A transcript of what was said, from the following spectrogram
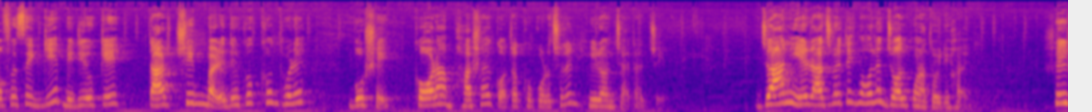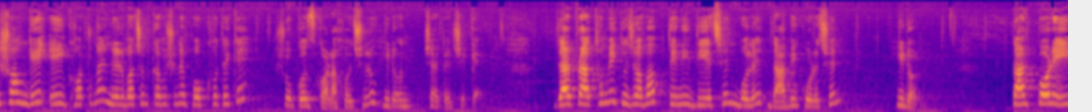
অফিসে গিয়ে বিডিওকে তার চেম্বারে দীর্ঘক্ষণ ধরে বসে কড়া ভাষায় কটাক্ষ করেছিলেন হিরণ চ্যাটার্জি। যা নিয়ে রাজনৈতিক মহলে জল্পনা তৈরি হয়। সেই সঙ্গে এই ঘটনায় নির্বাচন কমিশনের পক্ষ থেকে শোকজ করা হয়েছিল হিরণ চ্যাটার্জিকে। যার প্রাথমিক জবাব তিনি দিয়েছেন বলে দাবি করেছেন হিরণ। তারপরেই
